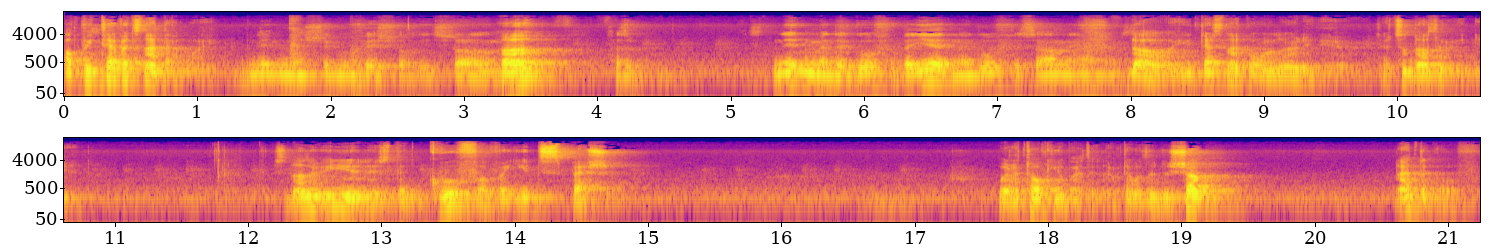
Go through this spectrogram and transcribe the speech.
Al Pitev it's not that way. Nidden is de goof is shal Yisrael. Huh? Because nidden met de goof bij Yid, en de goof is samen. No, that's not what we're learning here. That's another Indian. There's another Indian is the goof of a Yid special. We're not talking about it now. We're talking about the neshama, not the goof.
